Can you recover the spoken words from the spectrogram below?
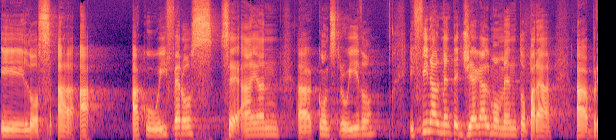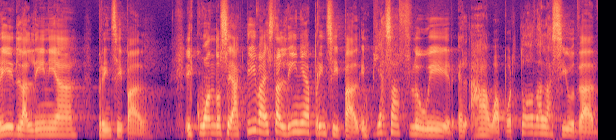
y los uh, acuíferos se hayan ah, construido. Y finalmente llega el momento para abrir la línea principal. Y cuando se activa esta línea principal, empieza a fluir el agua por toda la ciudad,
